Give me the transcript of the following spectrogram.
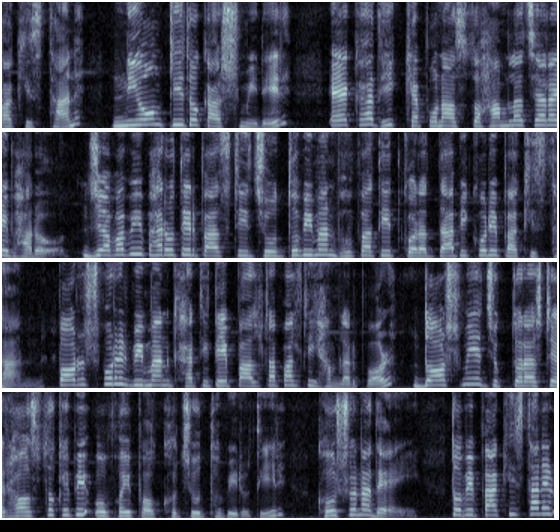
পাকিস্তান নিয়ন্ত্রিত কাশ্মীরের একাধিক ক্ষেপণাস্ত্র হামলা চালায় ভারত। জবাবে ভারতের পাঁচটি যুদ্ধবিমান ভূপাতিত করার দাবি করে পাকিস্তান। পরস্পরের বিমান ঘাঁটিতে পাল্টাপাল্টি হামলার পর দশ মে যুক্তরাষ্ট্রের হস্তক্ষেপে উভয় পক্ষ যুদ্ধবিরতির ঘোষণা দেয়। তবে পাকিস্তানের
